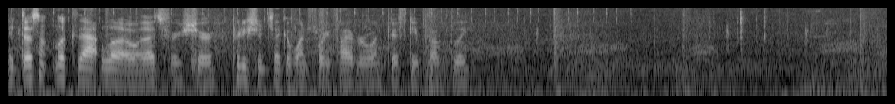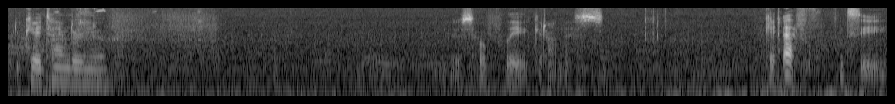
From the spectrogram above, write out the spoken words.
It doesn't look that low, that's for sure. Pretty sure it's like a 145 or 150 probably. Okay, time to remove. Just hopefully get on this. Okay, F. Let's see.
